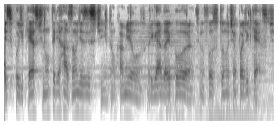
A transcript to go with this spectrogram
Esse podcast não teria razão de existir. Então, Camilo, obrigado aí por. Se não fosse tu, não tinha podcast.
